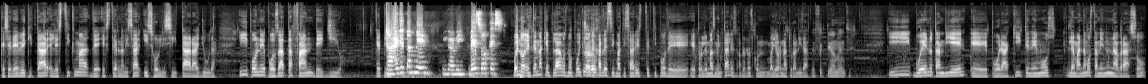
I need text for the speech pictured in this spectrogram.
que se debe quitar el estigma de externalizar y solicitar ayuda. Y pone posdata fan de Gio. ¿Qué piensas? Ah, yo también, Gaby. Besotes. Bueno, el tema que empleábamos, ¿no? Claro. Dejar de estigmatizar este tipo de eh, problemas mentales, hablarlos con mayor naturalidad. Efectivamente. Y bueno, también eh, por aquí tenemos, le mandamos también un abrazo,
